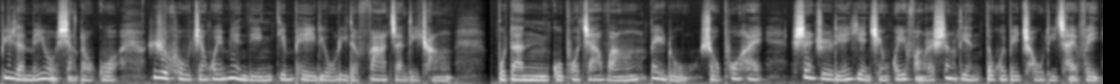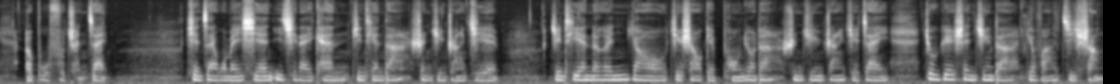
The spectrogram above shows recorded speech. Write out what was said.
必然没有想到过，日后将会面临颠沛流离的发展历程。不但国破家亡、被掳、受迫害，甚至连眼前辉煌的圣殿都会被抽离拆毁而不复存在。现在，我们先一起来看今天的圣经章节。今天乐恩要介绍给朋友的圣经章节，在旧约圣经的列王记上。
